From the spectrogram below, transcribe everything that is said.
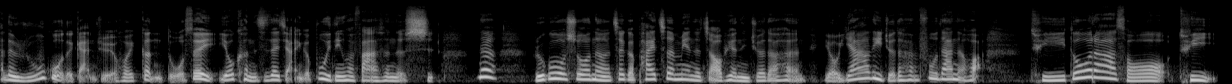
他的如果的感觉会更多，所以有可能是在讲一个不一定会发生的事。那如果说呢，这个拍正面的照片你觉得很有压力，觉得很负担的话，推多大手推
